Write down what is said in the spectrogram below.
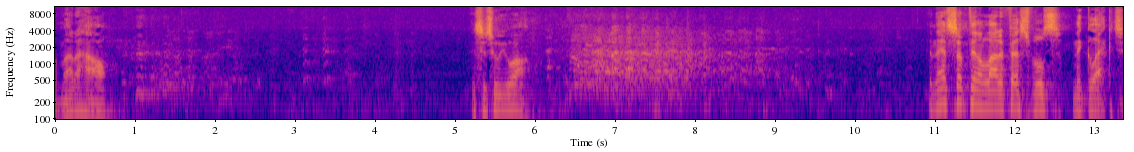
no matter how. This is who you are. And that's something a lot of festivals neglect.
